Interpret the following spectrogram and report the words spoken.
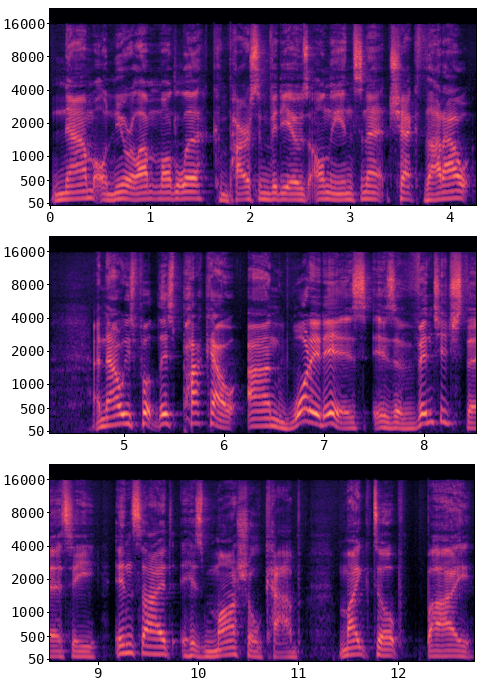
NAM or Neural Amp Modeler comparison videos on the internet. Check that out. And now he's put this pack out, and what it is, is a vintage 30 inside his Marshall cab, mic'd up by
